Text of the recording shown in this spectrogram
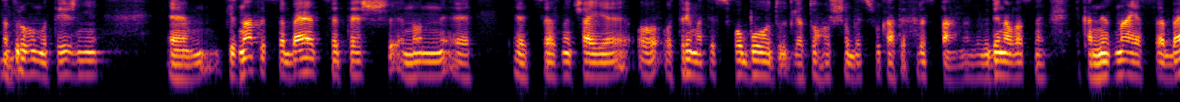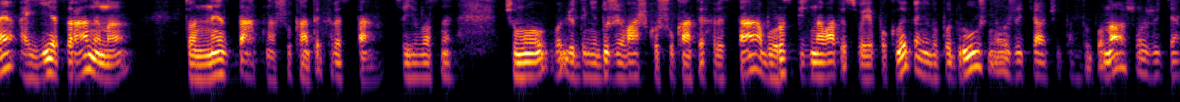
На другому тижні е, пізнати себе це теж ну, не- е, це означає отримати свободу для того, щоб шукати Христа. Ну, Людина, власне, яка не знає себе, а є зранена, то не здатна шукати Христа. Це є, власне, чому людині дуже важко шукати Христа або розпізнавати своє покликання до подружнього життя чи там до нашого життя.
